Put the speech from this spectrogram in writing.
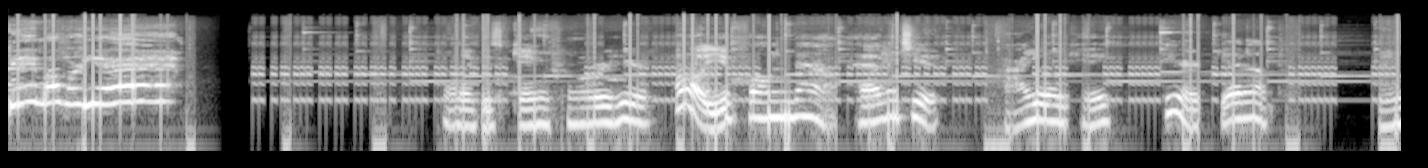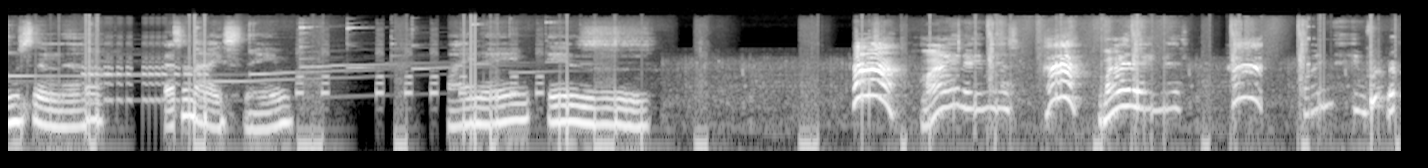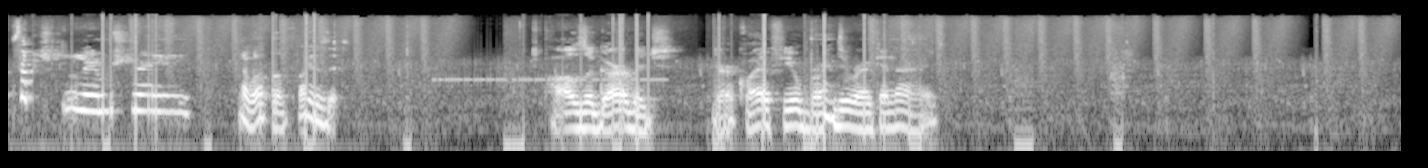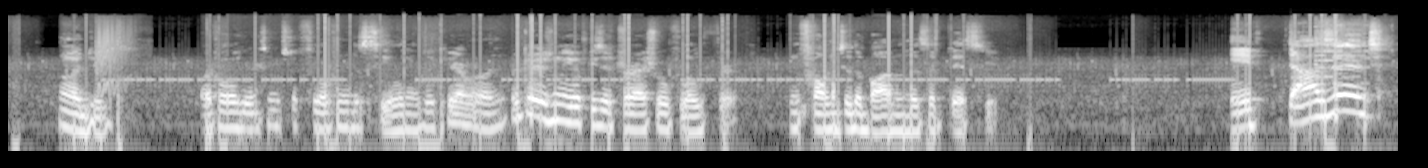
Game over, yeah! I like this game from over here. Oh, you've fallen down, haven't you? Are you okay? Here, get up. Crimson, that's a nice name. My name is... Ah! My name is... Ah! My name is... Ah! My name is... Slim Shady. Oh, what the fuck is this? Piles of garbage. There are quite a few brands you recognize. Oh, dude. Water seems to flow from the ceiling of the camera, and occasionally a piece of trash will flow through and fall into the bottomless abyss. It doesn't!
